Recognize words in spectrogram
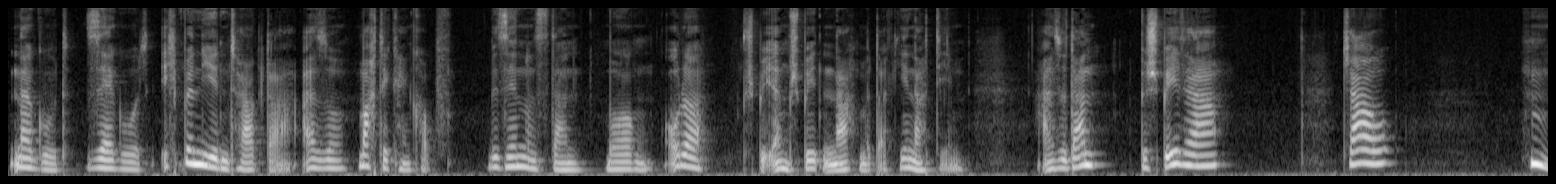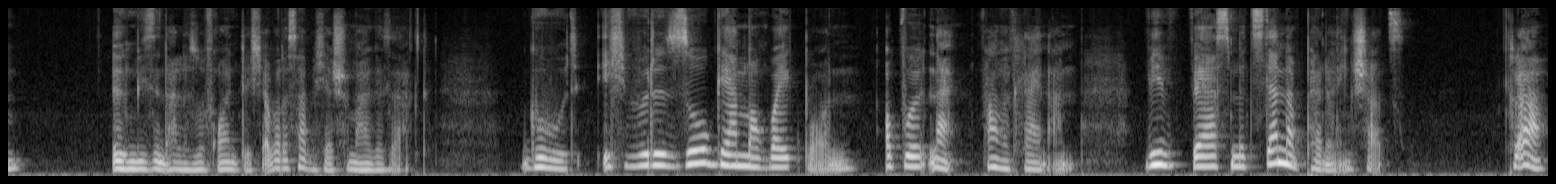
Na gut, sehr gut. Ich bin jeden Tag da, also mach dir keinen Kopf. Wir sehen uns dann morgen oder spä am späten Nachmittag, je nachdem. Also dann, bis später. Ciao. Hm, irgendwie sind alle so freundlich, aber das habe ich ja schon mal gesagt. Gut, ich würde so gern mal Wakeboarden. Obwohl, nein, fangen wir klein an. Wie wär's mit Stand-Up-Paddling, Schatz? Klar,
